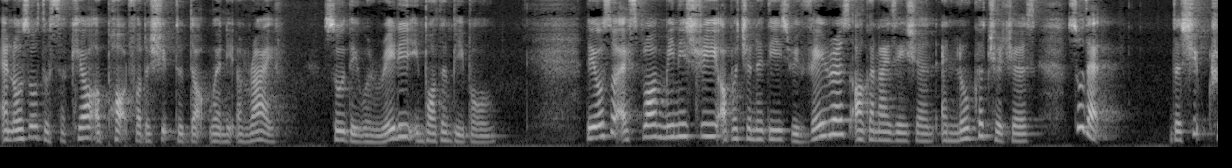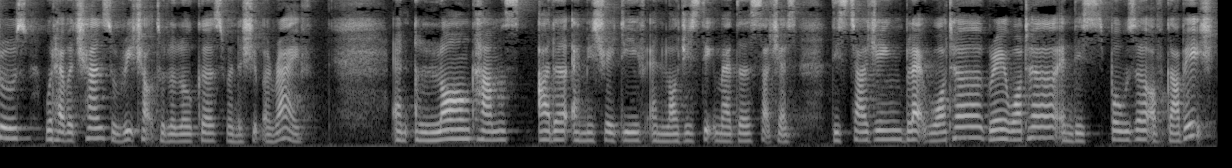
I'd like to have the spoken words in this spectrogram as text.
and also to secure a port for the ship to dock when it arrived. So they were really important people. They also explore ministry opportunities with various organizations and local churches so that the ship crews would have a chance to reach out to the locals when the ship arrived. And along comes other administrative and logistic matters such as discharging black water, grey water, and disposal of garbage,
